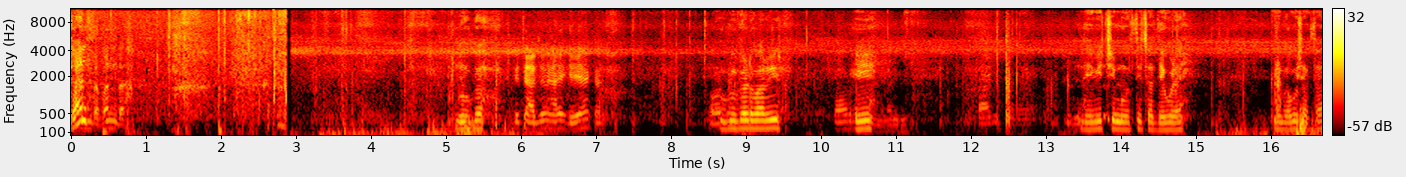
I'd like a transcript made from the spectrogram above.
डन बंद? हे चार्जर आहे हे आहे का हे देवीची मूर्तीचा देऊळ आहे. तुम्ही बघू शकता.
